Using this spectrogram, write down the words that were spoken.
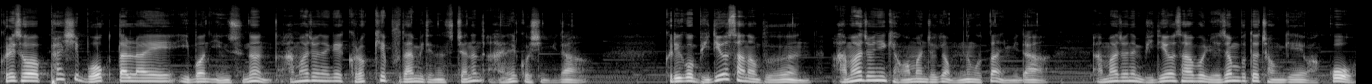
그래서 85억 달러의 이번 인수는 아마존에게 그렇게 부담이 되는 숫자는 아닐 것입니다. 그리고 미디어 산업은 아마존이 경험한 적이 없는 것도 아닙니다. 아마존은 미디어 사업을 예전부터 전개해 왔고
